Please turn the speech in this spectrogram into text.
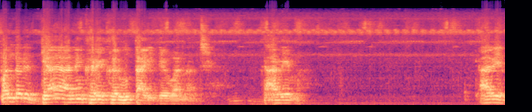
પંદર અધ્યાય આને ખરેખર ઉતારી દેવાના છે. કાવ્યમાં. કાવ્ય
